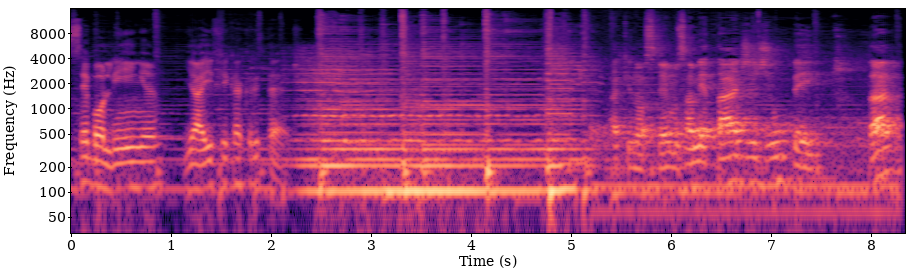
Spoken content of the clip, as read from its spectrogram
Cebolinha e aí fica a critério. Aqui nós temos a metade de um peito, tá?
